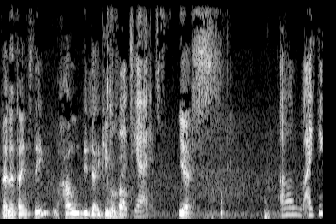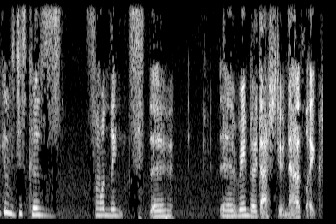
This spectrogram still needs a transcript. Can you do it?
Valentine's Day. How did that came about? Eyes. Yes. Um, I think it was just because someone linked the the Rainbow Dash to it, and I was like,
